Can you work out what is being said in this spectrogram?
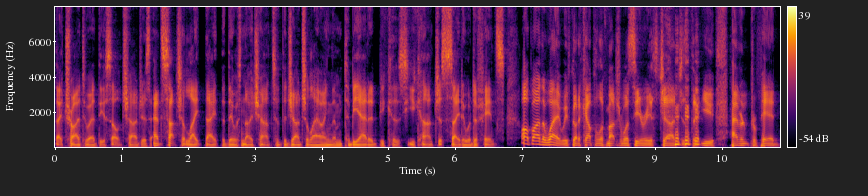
they tried to add the assault charges at such a late date that there was no chance of the judge allowing them to be added because you can't just say to a defence, "Oh, by the way, we've got a couple of much more serious charges that you haven't prepared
